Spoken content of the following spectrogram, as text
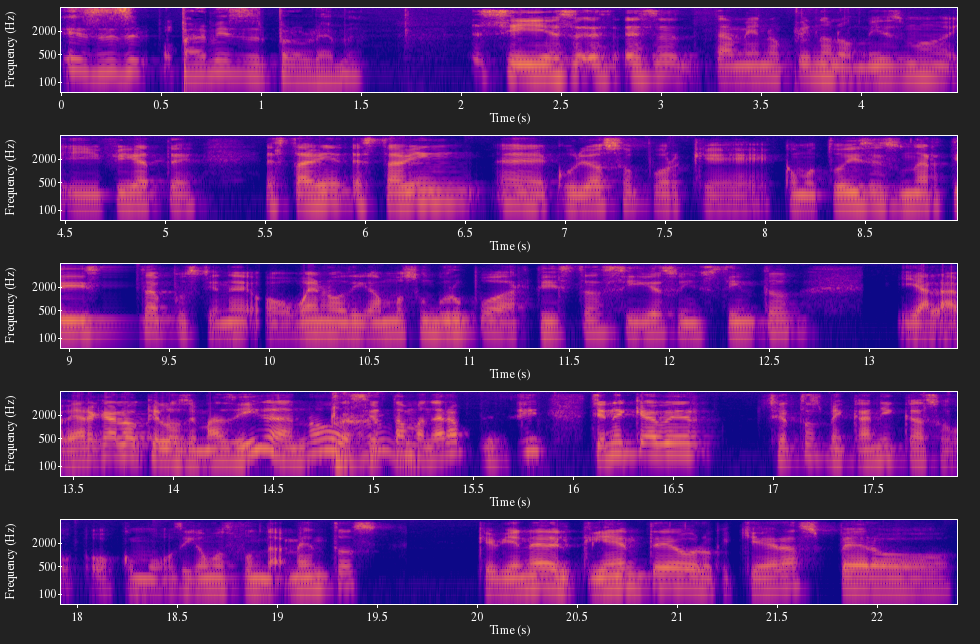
Ese es, para mí ese es el problema. Sí, eso, también opino lo mismo. Y fíjate, está bien, está bien eh, curioso porque, como tú dices, un artista, pues tiene, o bueno, digamos, un grupo de artistas sigue su instinto y a la verga lo que los demás digan, ¿no? De cierta manera, pues sí, tiene que haber ciertas mecánicas o, o como, digamos, fundamentos que viene del cliente o lo que quieras, pero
